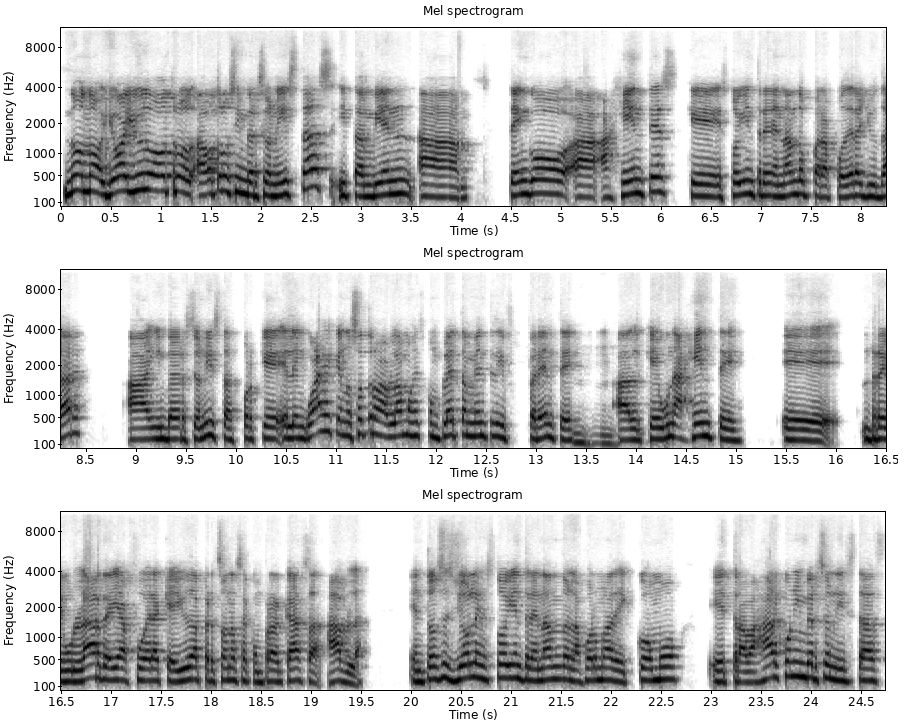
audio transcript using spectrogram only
No, no, yo ayudo a, a otros inversionistas y también ah, tengo agentes que estoy entrenando para poder ayudar a inversionistas, porque el lenguaje que nosotros hablamos es completamente diferente al que un agente eh, regular de allá afuera que ayuda a personas a comprar casa habla. Entonces yo les estoy entrenando en la forma de cómo eh, trabajar con inversionistas,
